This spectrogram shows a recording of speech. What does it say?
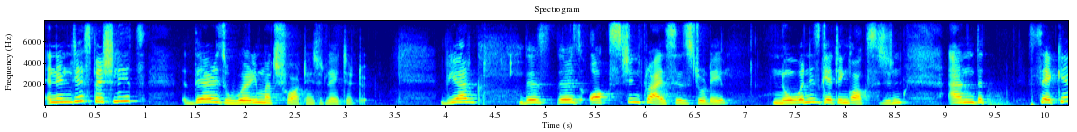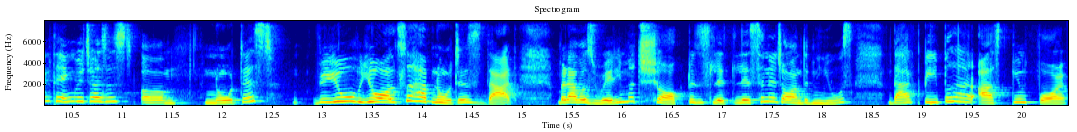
In india especially it's there is very much shortage related to we are there's there's oxygen crisis today. No one is getting oxygen. And the second thing which i just um, noticed you you also have noticed that but i was very much shocked to just listen it on the news that people are asking for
